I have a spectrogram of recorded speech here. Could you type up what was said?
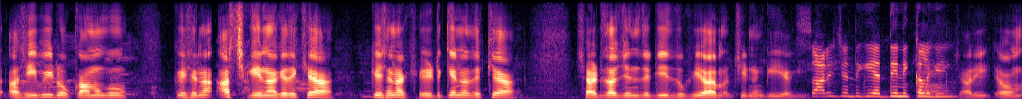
ਅ- ਅਸੀਂ ਵੀ ਲੋਕਾਂ ਵਾਂਗੂ ਕਿਸੇ ਨਾਲ ਹੱਸ ਕੇ ਨਾ ਕੇ ਦੇਖਿਆ ਕਿਸੇ ਨਾਲ ਖੇਡ ਕੇ ਨਾ ਦੇਖਿਆ ਸਾਡੀ ਤਾਂ ਜ਼ਿੰਦਗੀ ਦੁਖੀਆ ਹੀ ਲੰਗੀ ਹੈਗੀ। ਸਾਰੀ ਜ਼ਿੰਦਗੀ ਏਦਾਂ ਨਿਕਲ ਗਈ। ਸਾਰੀ ਅਮ,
